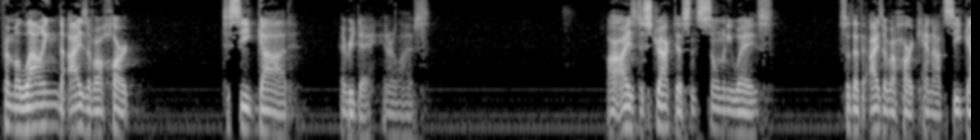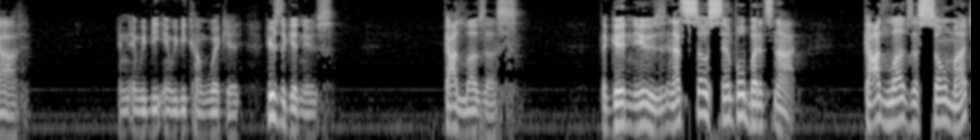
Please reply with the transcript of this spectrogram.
from allowing the eyes of our heart to see God every day in our lives? Our eyes distract us in so many ways so that the eyes of our heart cannot see God. and, and, we, be, and we become wicked. Here's the good news God loves us. The good news, and that's so simple, but it's not. God loves us so much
